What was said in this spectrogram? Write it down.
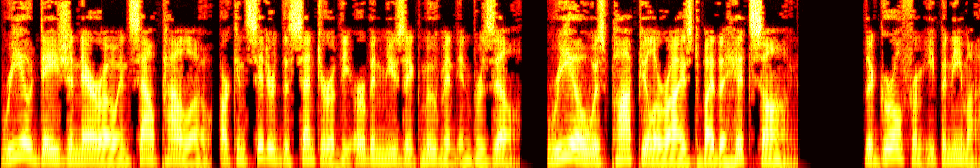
Rio de Janeiro and São Paulo, are considered the center of the urban music movement in Brazil. Rio was popularized by the hit song, The Girl from Ipanema.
